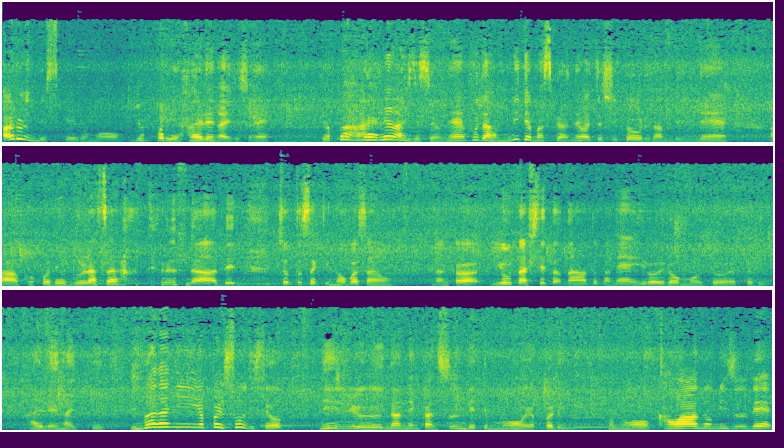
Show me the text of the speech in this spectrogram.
あるんですけれどもやっぱり入れないですね。やっぱ入れないですよね。普段見てますからね私通るたびにね。あここでグラス洗ってるんだ。でちょっと先のおばさんなんか用足してたなとかねいろいろ思うとやっぱり入れないっていまだにやっぱりそうですよ。二十何年間住んでてもやっぱりこの川の水で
